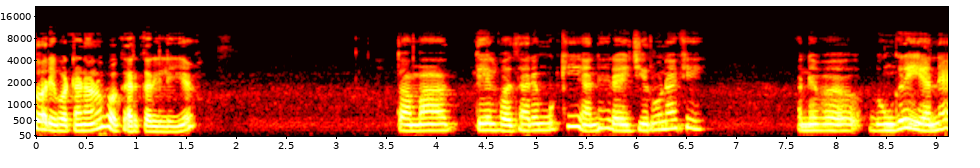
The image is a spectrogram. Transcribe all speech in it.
સોરી વટાણાનો વઘાર કરી લઈએ. તો આમાં તેલ વધારે મૂકી અને રાઈ જીરું નાખી અને ડુંગળી અને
